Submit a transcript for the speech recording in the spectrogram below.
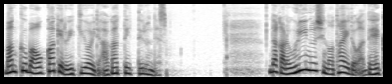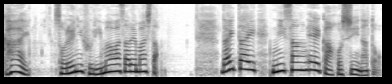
バンクーバー追っかける勢いで上がっていってるんです。だから売り主の態度がでかい。それに振り回されました。だいたい2、3エーカー欲しいなと。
